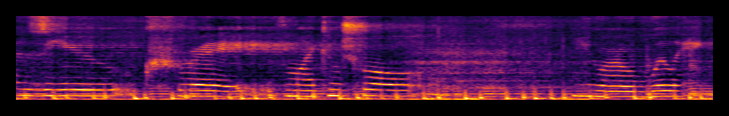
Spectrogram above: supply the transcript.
as you crave my control. You are willing,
